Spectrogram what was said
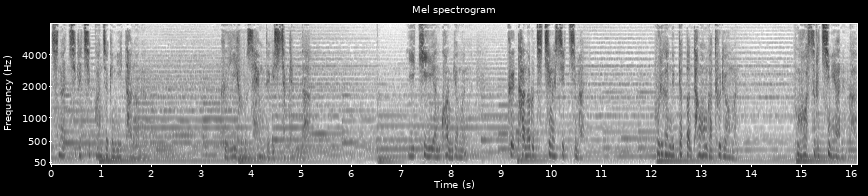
지나치게 직관적인 이 단어는 그 이후로 사용되기 시작했다. 이 기이한 광경은 그 단어로 지칭할 수 있지만 우리가 느꼈던 당황과 두려움은 무엇으로 칭해하는가?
